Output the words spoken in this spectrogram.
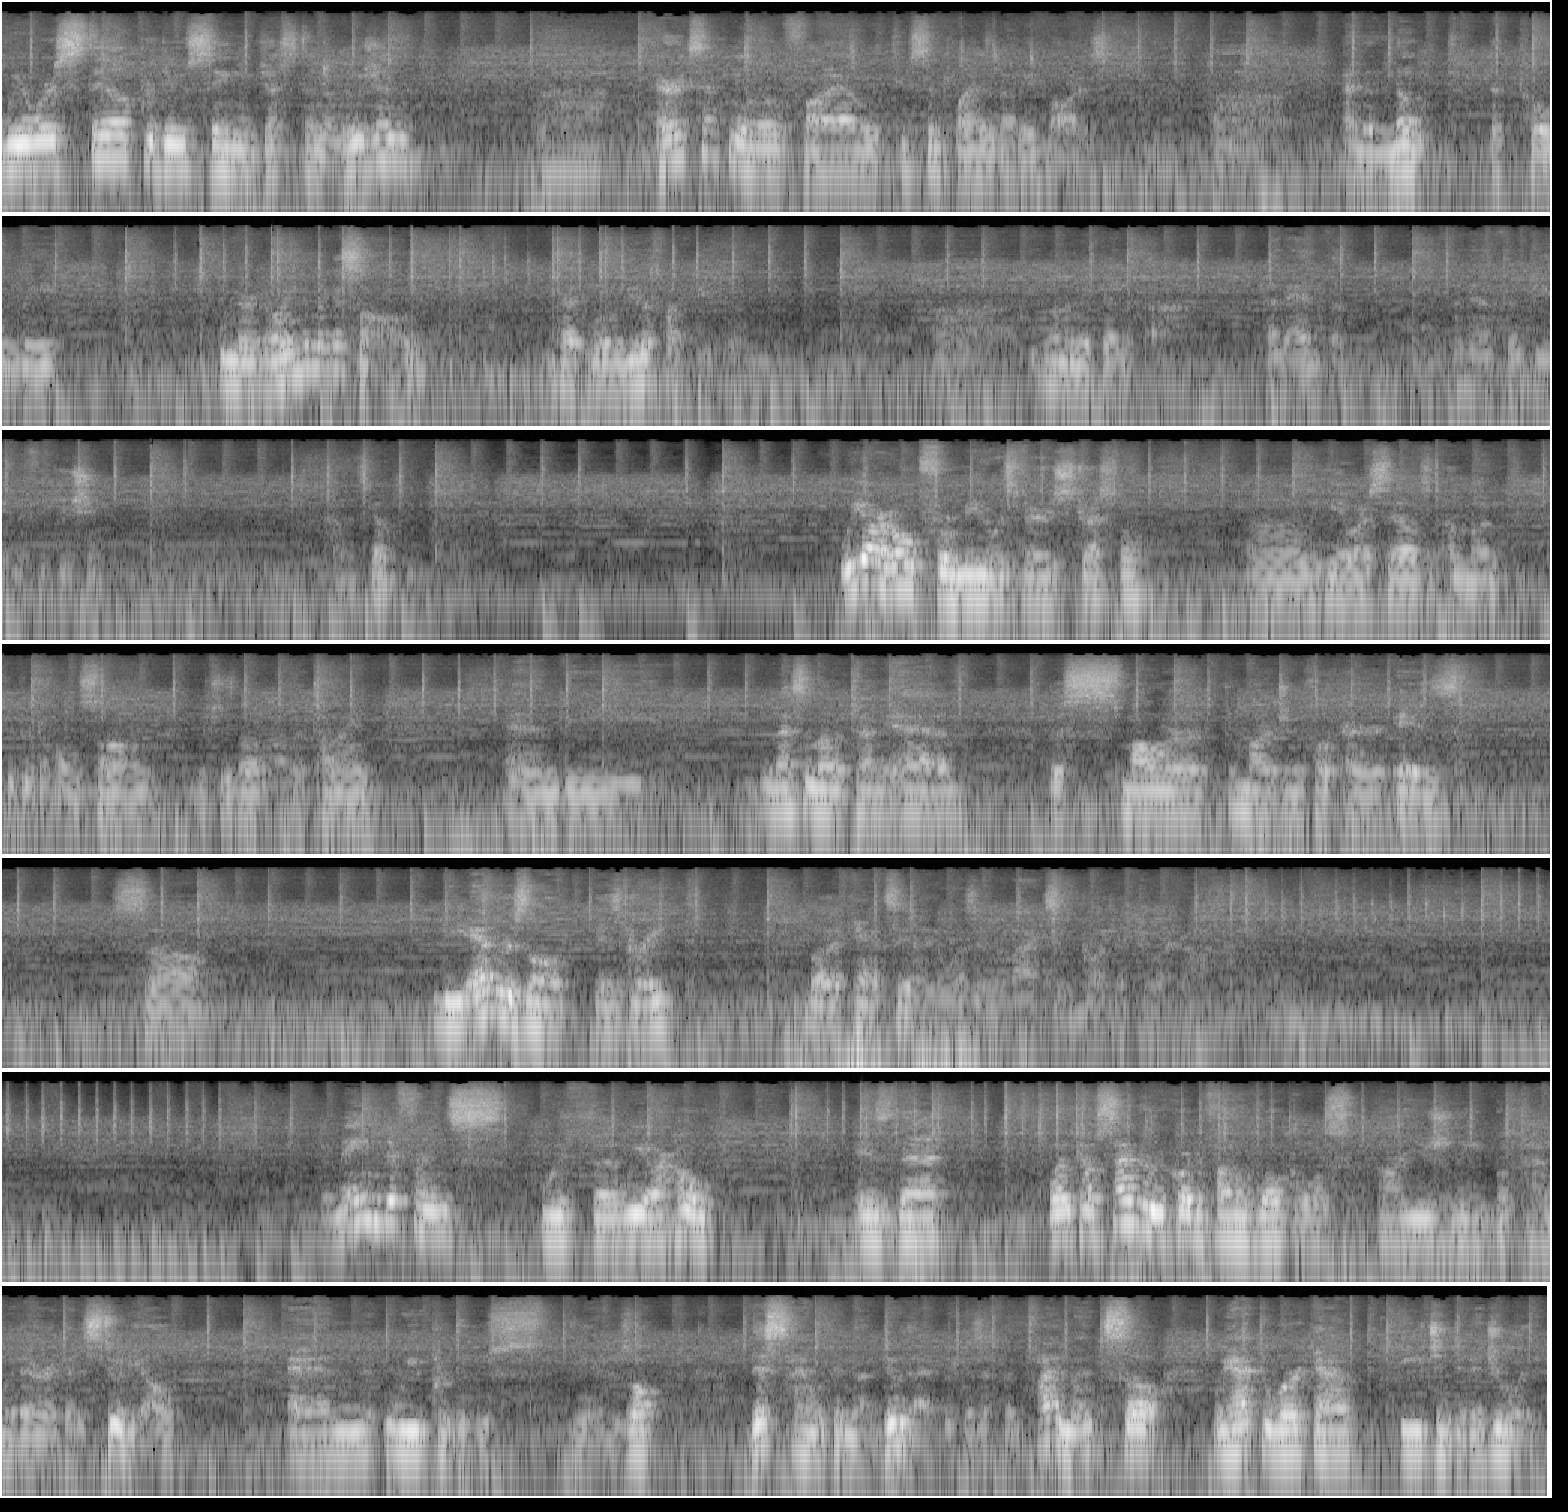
we were still producing just an illusion. Uh, Eric sent me a little file with two simple lines about eight bars, uh, and a note that told me we are going to make a song that will unify people. Uh, we're going to make an, uh, an anthem, an anthem to unification. How let's go. We Are Hope for me was very stressful. Uh, we gave ourselves a month to do the whole song, which is not a lot of time. And the less amount of time you have, the smaller the margin for error is. So the end result is great, but I can't say that it was a relaxing project to work on. The main difference with uh, We Are Hope is that when it comes time to record the final vocals, I usually book time with Eric at the studio and we produce the end result. This time we could not do that because of confinement, so we had to work out each individually.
